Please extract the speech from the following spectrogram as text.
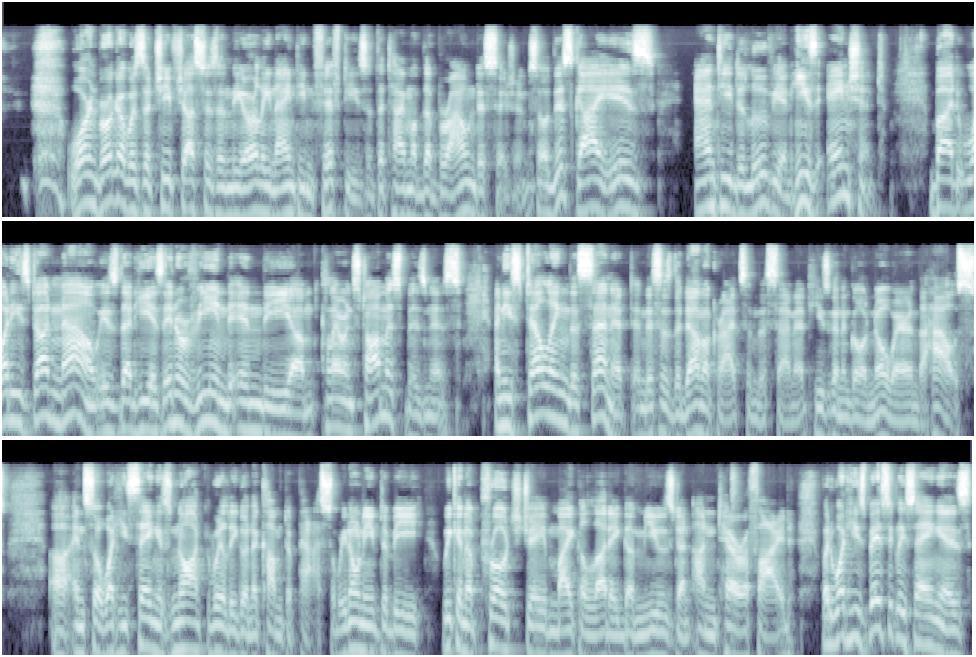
Warren Burger was the Chief Justice in the early 1950s at the time of the Brown decision. So this guy is antediluvian. He's ancient. But what he's done now is that he has intervened in the um, Clarence Thomas business, and he's telling the Senate, and this is the Democrats in the Senate, he's going to go nowhere in the House. Uh, and so what he's saying is not really going to come to pass. So we don't need to be, we can approach J. Michael Luttig amused and unterrified. But what he's basically saying is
